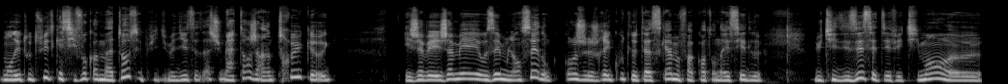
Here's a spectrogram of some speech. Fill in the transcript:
demandais tout de suite, qu'est-ce qu'il faut comme matos? Et puis tu m'as dit, c'est ça. Je me attends, j'ai un truc. euh, Et j'avais jamais osé me lancer. Donc quand je, réécoute le Tascam, enfin, quand on a essayé de l'utiliser, c'était effectivement. euh,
